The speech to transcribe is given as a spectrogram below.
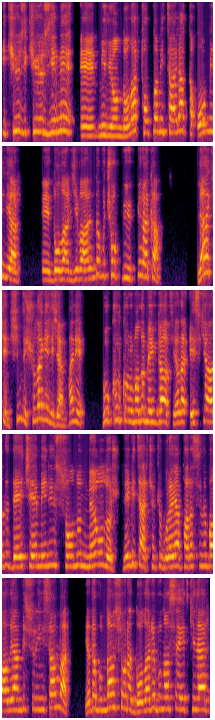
200-220 e, milyon dolar. Toplam ithalat da 10 milyar e, dolar civarında. Bu çok büyük bir rakam. Lakin şimdi şuna geleceğim. Hani bu kur korumalı mevduat ya da eski adı DCM'nin sonu ne olur, ne biter? Çünkü buraya parasını bağlayan bir sürü insan var. Ya da bundan sonra doları bu nasıl etkiler,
